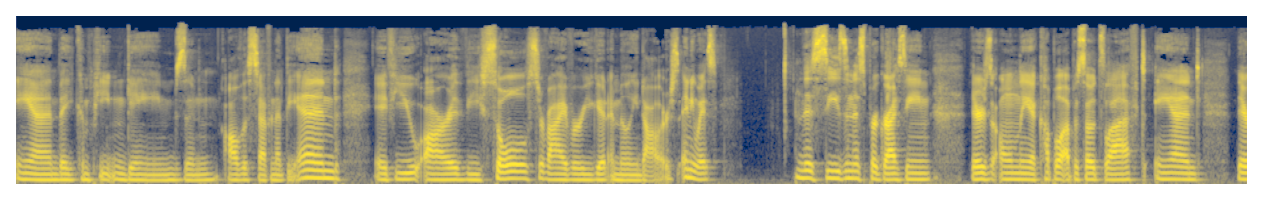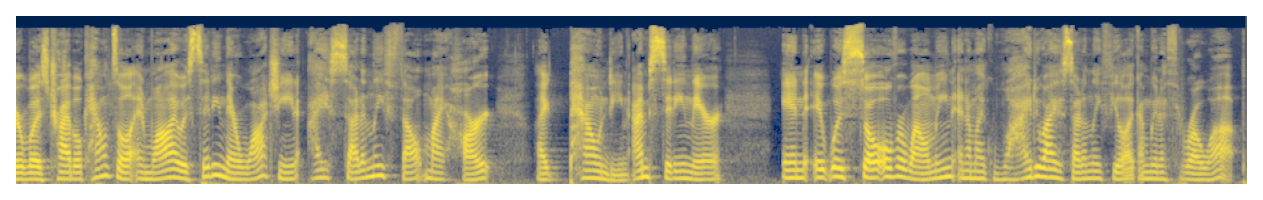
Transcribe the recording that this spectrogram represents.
and they compete in games and all this stuff. And at the end, if you are the sole survivor, you get a million dollars. Anyways, this season is progressing. There's only a couple episodes left, and there was tribal council. And while I was sitting there watching, I suddenly felt my heart like pounding. I'm sitting there and it was so overwhelming. And I'm like, why do I suddenly feel like I'm going to throw up?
